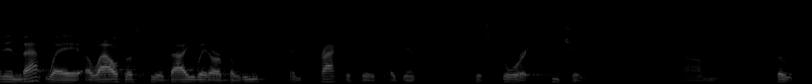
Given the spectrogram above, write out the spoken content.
and in that way allows us to evaluate our beliefs and practices against historic teaching. Um, so,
